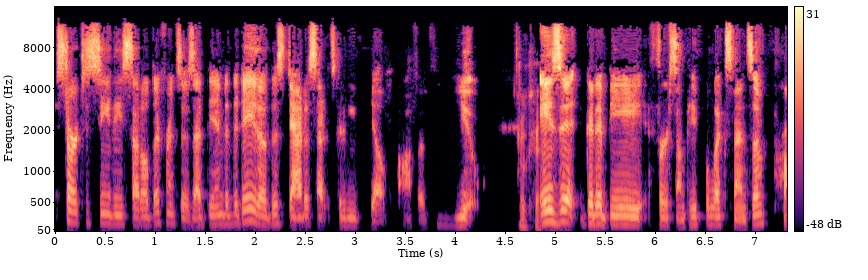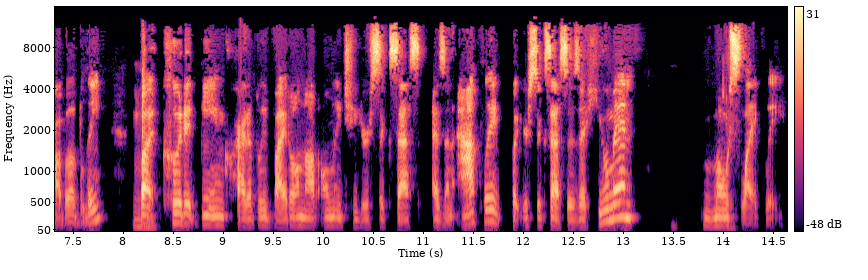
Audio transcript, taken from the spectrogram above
start to see these subtle differences. At the end of the day, though, this data set is going to be built off of you. Okay. Is it going to be for some people expensive? Probably. Mm-hmm. But could it be incredibly vital not only to your success as an athlete, but your success as a human? Most likely.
